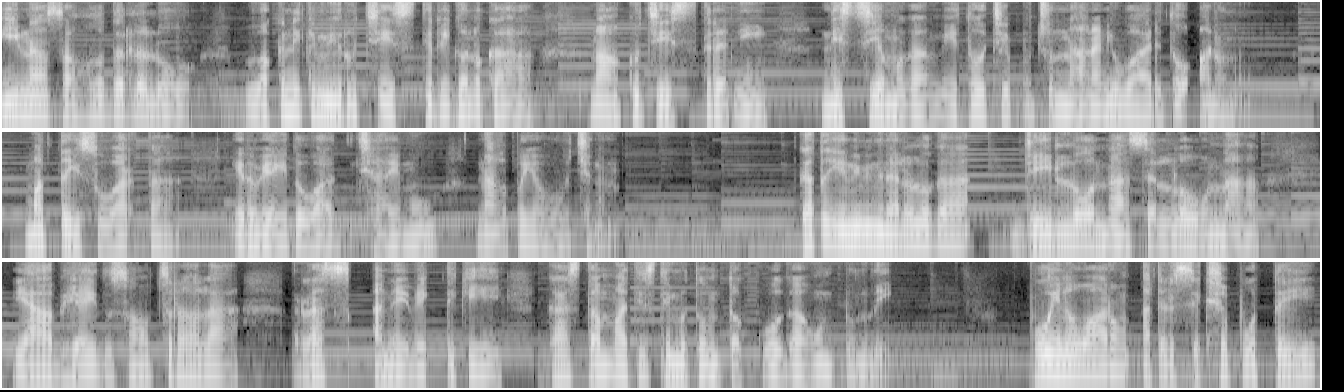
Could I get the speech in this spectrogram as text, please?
ఈ నా సహోదరులలో ఒకనికి మీరు చేస్తిరి గనుక నాకు చేస్తిరని నిశ్చయముగా మీతో చెప్పుచున్నానని వారితో అనును. మత్తయి సువార్త ఇరవై ఐదవ అధ్యాయము నలభైవ వచనం. గత ఎనిమిది నెలలుగా జైల్లో నా సెల్లో ఉన్న యాభై ఐదు సంవత్సరాల రస్ అనే వ్యక్తికి కాస్త మతిస్థిమితం తక్కువగా ఉంటుంది. పోయిన వారం అతడి శిక్ష పూర్తయి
